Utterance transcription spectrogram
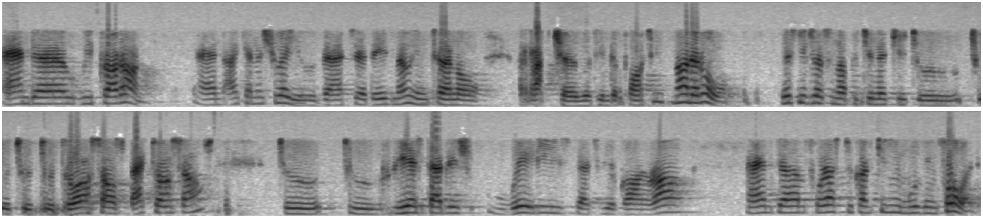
and uh, we prod on. And I can assure you that uh, there is no internal rupture within the party, not at all. This gives us an opportunity to, to, to, to draw ourselves back to ourselves, to, to reestablish where it is that we have gone wrong, and um, for us to continue moving forward.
